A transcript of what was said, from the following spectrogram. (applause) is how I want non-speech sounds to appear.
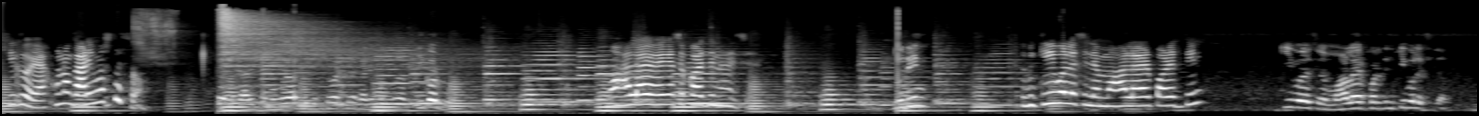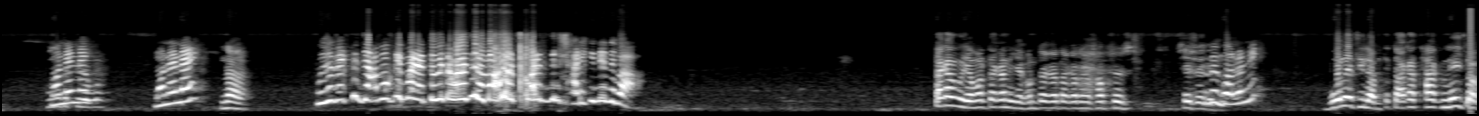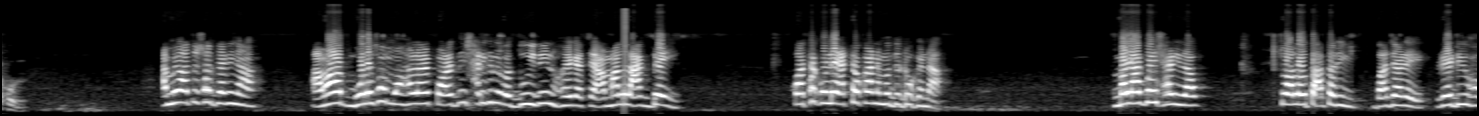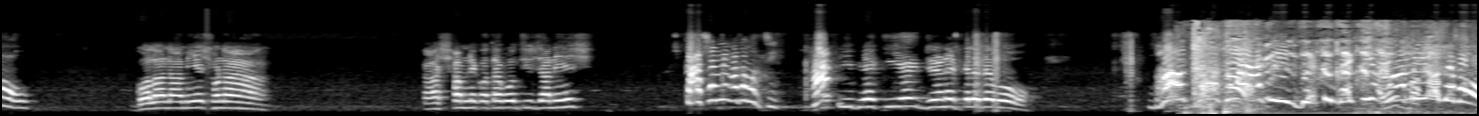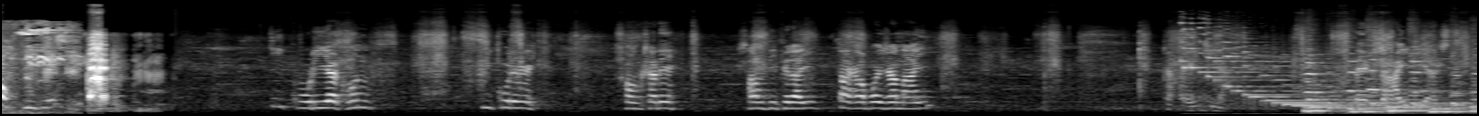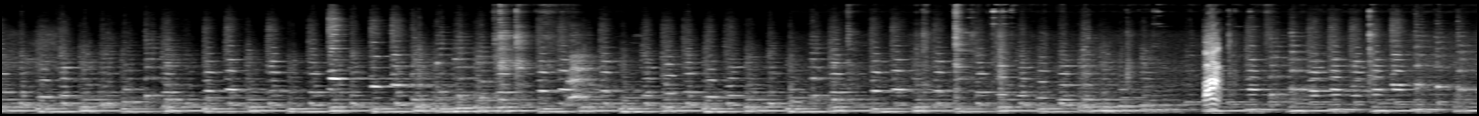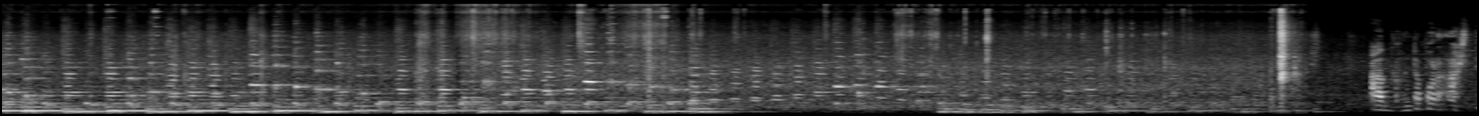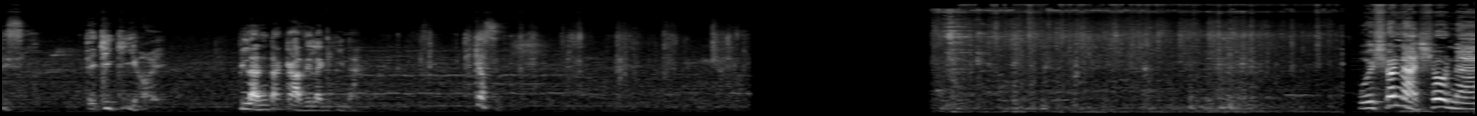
কি গো এখনও গাড়ি মুছতেছো কি করব মহালয়া হয়ে গেছে কয়দিন হয়েছে? দুদিন। তুমি কি বলেছিলে মহালয়ার পরের দিন? কি বলেছিলাম? মহালয়ার পরের দিন কি বলেছিলাম? মনে নেই? মনে নেই? না। পুজো দেখতে যাব কি পারে তুমি তো বলেছিলে মহালয়ার পরের দিন শাড়ি কিনে দিবা। টাকা কই আমার টাকা নেই এখন টাকা টাকা টাকা সব শেষ শেষ হয়ে তুমি গেছে। বলনি? বলেছিলাম তো টাকা থাক নেই তখন। আমি অত সব জানি না। আমার বলেছ মহালয়ার পরের দিন শাড়ি কিনে দেবো দুই দিন হয়ে গেছে আমার লাগবেই। কথা বলে একটা কানের মধ্যে ঢোকে না। আমার লাগবেই শাড়ি দাও। চলো তাড়াতাড়ি বাজারে রেডি হও। গলা নামিয়ে শোনা। কার সামনে কথা বলছিস জানিস? কার সামনে কথা বলছি। হ্যাঁ? বেকিয়ে ড্রেনে ফেলে দেবো। ভাত সময় আগে বেশি বেশি আমিও দেবো। কি করি এখন? কি করে সংসারে শান্তি ফেরাই? টাকা পয়সা নাই। একটা আইডিয়া একটা আইডিয়া আসছে। আধ ঘণ্টা পর আসতেছি। দেখি কি হয়। প্ল্যানটা কাজে লাগে কিনা ঠিক আছে? ওই সোনা সোনা।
